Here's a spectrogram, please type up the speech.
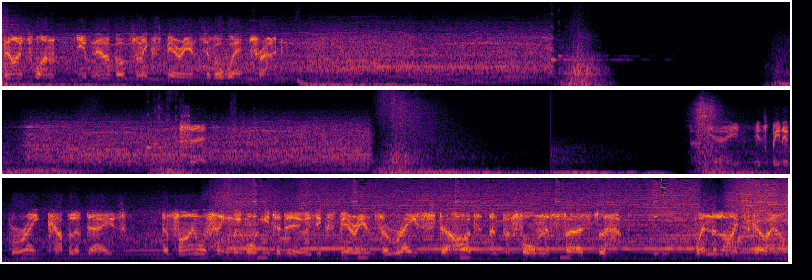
Nice one. You've now got experience of a wet track. Set. Okay, it's been a great couple of days. The final thing we want you to do is experience a race start and perform the first lap. When the lights go out,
